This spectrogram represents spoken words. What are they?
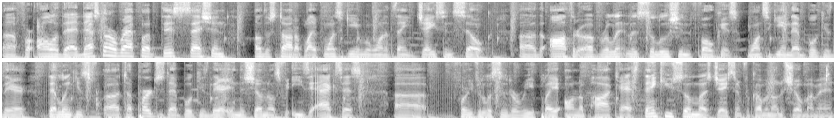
uh, for all of that. And that's going to wrap up this session of the Startup Life. Once again, we want to thank Jason Selk, uh, the author of Relentless Solution Focus. Once again, that book is there. That link is uh, to purchase that book is there in the show notes for easy access uh, for if you listen to the replay on the podcast. Thank you so much, Jason, for coming on the show, my man.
